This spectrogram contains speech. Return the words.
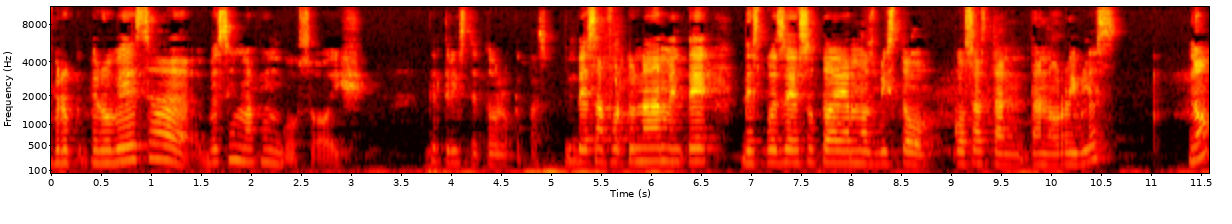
Pero, pero ve esa, ve esa imagen, gozo. Ay, qué triste todo lo que pasó. Desafortunadamente, después de eso todavía hemos visto cosas tan, tan horribles, ¿no?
